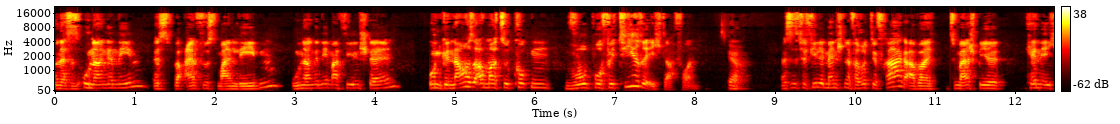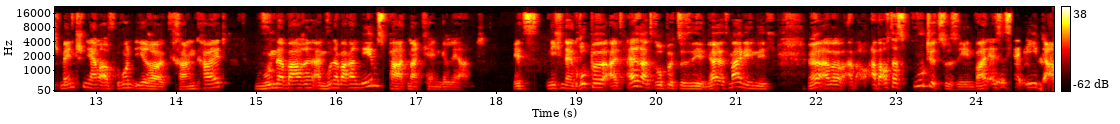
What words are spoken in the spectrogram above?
Und das ist unangenehm. Es beeinflusst mein Leben, unangenehm an vielen Stellen. Und genauso auch mal zu gucken, wo profitiere ich davon? Ja. Das ist für viele Menschen eine verrückte Frage, aber zum Beispiel kenne ich Menschen, die haben aufgrund ihrer Krankheit wunderbaren, einen wunderbaren Lebenspartner kennengelernt. Jetzt nicht in der Gruppe als Heiratsgruppe zu sehen, ja, das meine ich nicht. Ja, aber, aber, aber auch das Gute zu sehen, weil es ist ja eh da.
